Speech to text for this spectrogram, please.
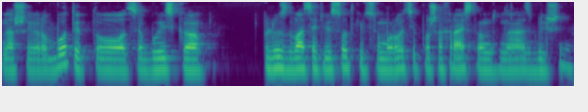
нашої роботи, то це близько плюс 20% в цьому році по шахрайствам на збільшення.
